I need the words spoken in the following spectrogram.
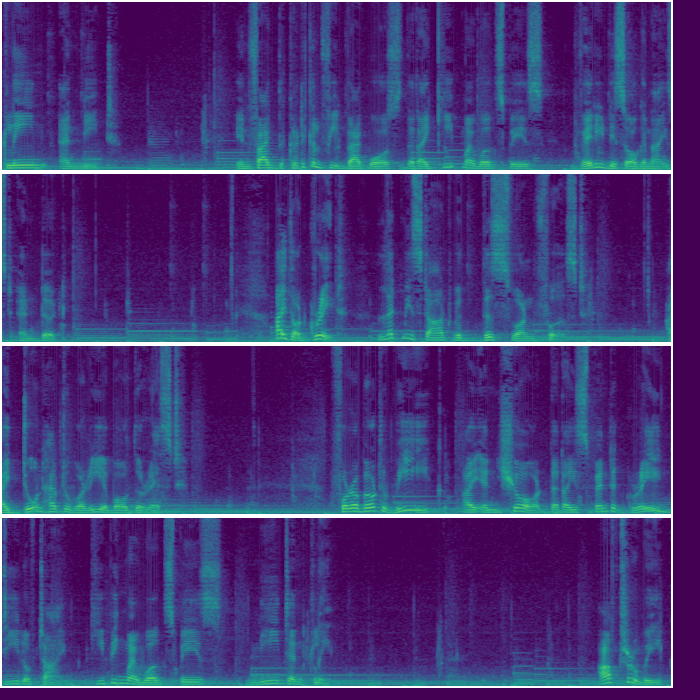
clean and neat. In fact, the critical feedback was that I keep my workspace very disorganized and dirty. I thought, great, let me start with this one first. I don't have to worry about the rest. For about a week, I ensured that I spent a great deal of time keeping my workspace neat and clean. After a week,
